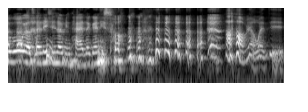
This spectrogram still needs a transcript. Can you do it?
如果我有成立新的平台，再跟你说。好，没有问题。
